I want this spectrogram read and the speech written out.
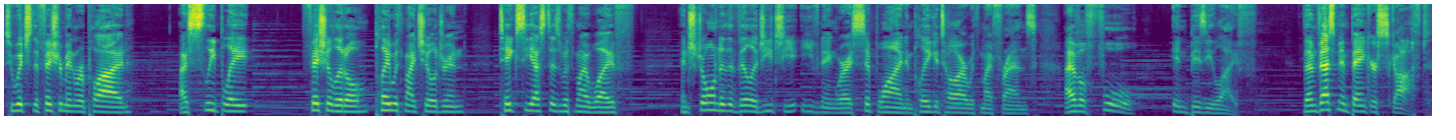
To which the fisherman replied, I sleep late, fish a little, play with my children, take siestas with my wife, and stroll into the village each e- evening where I sip wine and play guitar with my friends. I have a full and busy life. The investment banker scoffed.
